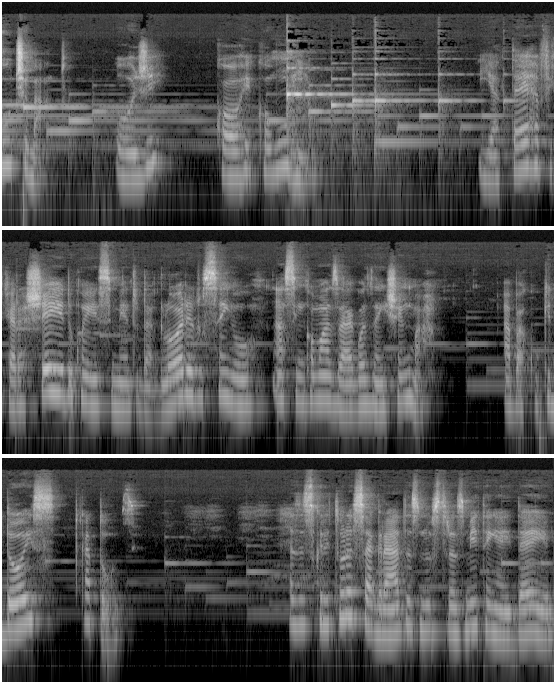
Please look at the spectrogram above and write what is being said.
Ultimato. Hoje, corre como um rio. E a terra ficará cheia do conhecimento da glória do Senhor, assim como as águas enchem o mar. Abacuque 2, 14. As Escrituras Sagradas nos transmitem a ideia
